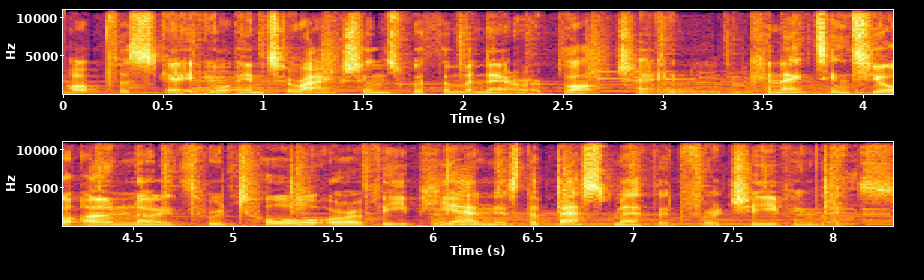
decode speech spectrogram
obfuscate your interactions with the Monero blockchain. Connecting to your own node through Tor or a VPN is the best method for achieving this.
